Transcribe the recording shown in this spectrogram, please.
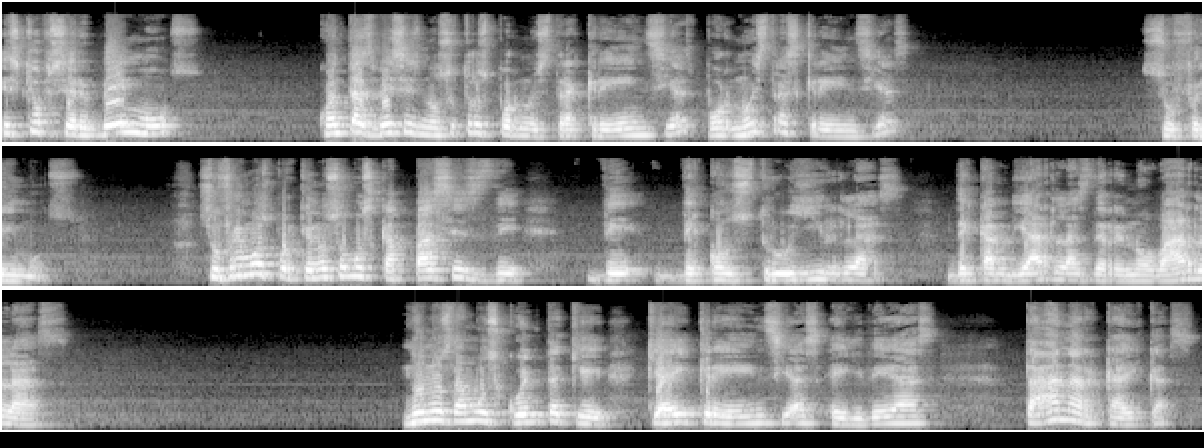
es que observemos ¿Cuántas veces nosotros por nuestras creencias, por nuestras creencias, sufrimos? Sufrimos porque no somos capaces de, de, construirlas, de cambiarlas, de renovarlas. No nos damos cuenta que, que hay creencias e ideas tan arcaicas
